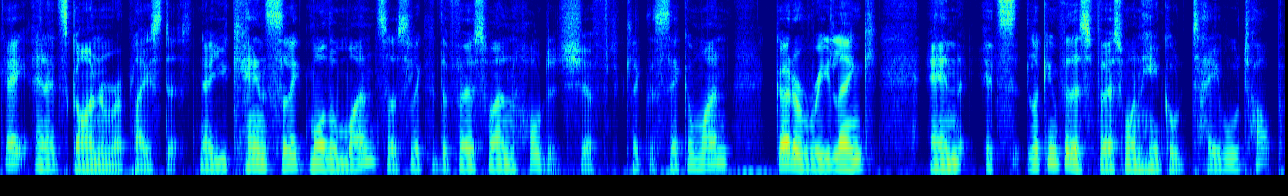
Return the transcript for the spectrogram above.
Okay, and it's gone and replaced it. Now you can select more than one. So I selected the first one, hold it shift, click the second one, go to relink, and it's looking for this first one here called tabletop.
